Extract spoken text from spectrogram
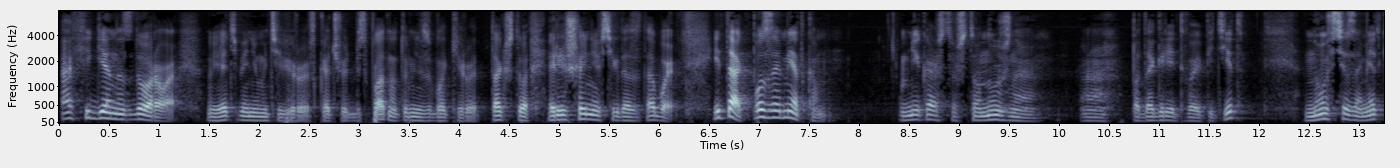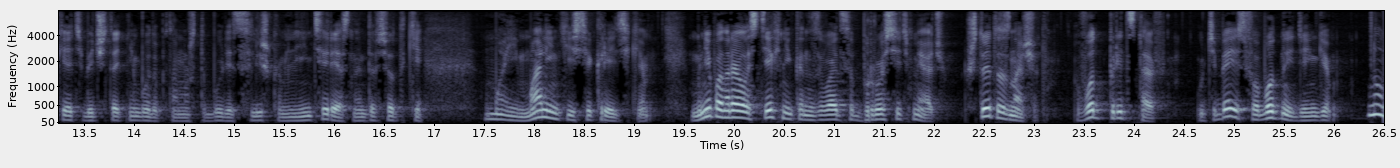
офигенно здорово. Но я тебя не мотивирую скачивать бесплатно, то меня заблокируют. Так что решение всегда за тобой. Итак, по заметкам. Мне кажется, что нужно а, подогреть твой аппетит, но все заметки я тебе читать не буду, потому что будет слишком неинтересно. Это все-таки мои маленькие секретики. Мне понравилась техника, называется «бросить мяч». Что это значит? Вот представь, у тебя есть свободные деньги. Ну,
